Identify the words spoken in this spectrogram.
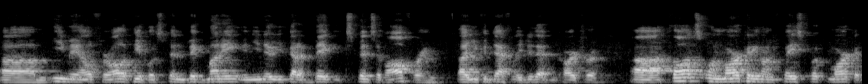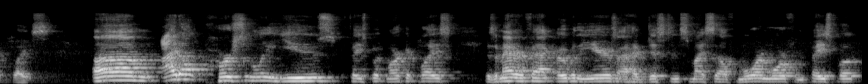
um, email for all the people that spend big money and you know you've got a big expensive offering, uh, you could definitely do that in Kartra. Uh, thoughts on marketing on Facebook Marketplace. Um, I don't personally use Facebook Marketplace. As a matter of fact, over the years, I have distanced myself more and more from Facebook.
